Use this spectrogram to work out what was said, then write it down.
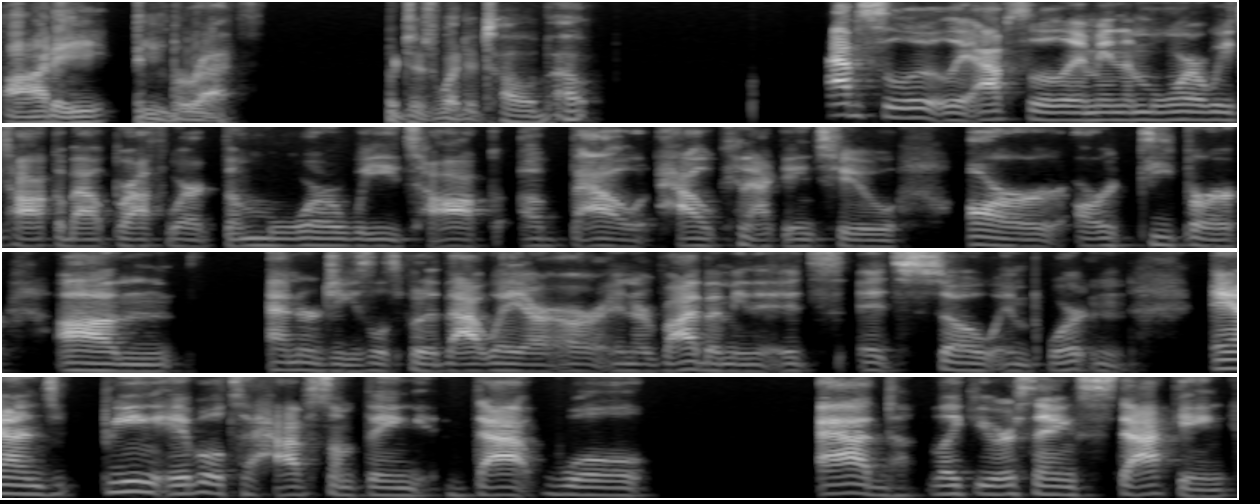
body, and breath, which is what it's all about. Absolutely, absolutely. I mean, the more we talk about breath work, the more we talk about how connecting to our our deeper um energies, let's put it that way, our, our inner vibe. I mean, it's it's so important. And being able to have something that will add like you were saying stacking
